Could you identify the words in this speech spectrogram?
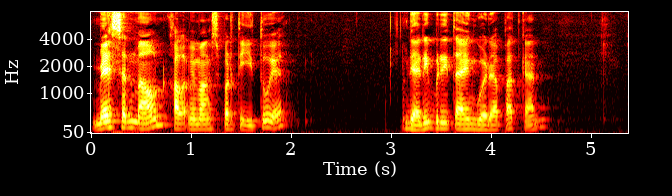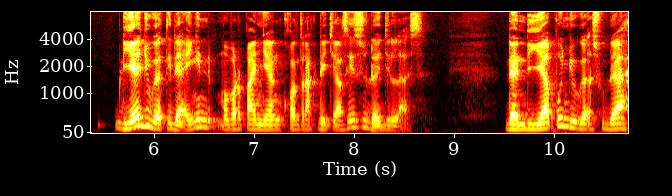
Mason Mount kalau memang seperti itu ya dari berita yang gue dapatkan dia juga tidak ingin memperpanjang kontrak di Chelsea sudah jelas. Dan dia pun juga sudah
